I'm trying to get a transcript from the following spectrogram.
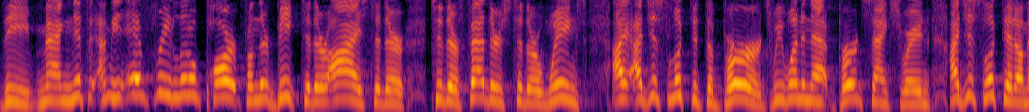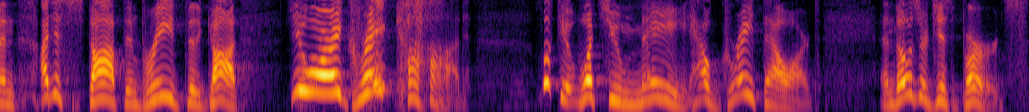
the magnificent, I mean, every little part from their beak to their eyes to their, to their feathers to their wings. I, I just looked at the birds. We went in that bird sanctuary and I just looked at them and I just stopped and breathed to God. You are a great God. Look at what you made. How great thou art. And those are just birds.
